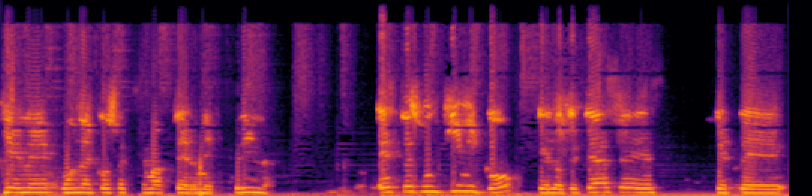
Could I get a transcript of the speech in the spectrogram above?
tiene una cosa que se llama permectrina. Este es un químico que lo que te hace es que te,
